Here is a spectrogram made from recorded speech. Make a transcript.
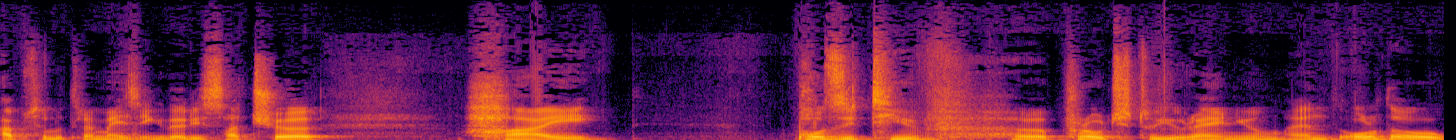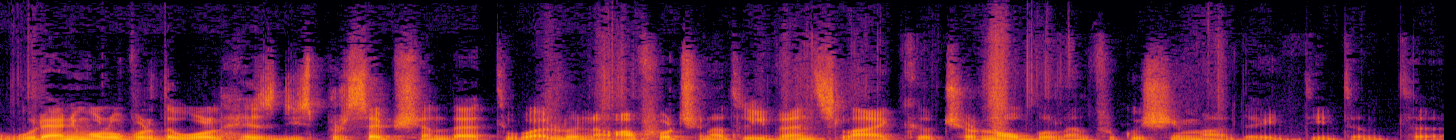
absolutely amazing. There is such a high positive approach to uranium. And although uranium all over the world has this perception that, well, you know, unfortunately events like Chernobyl and Fukushima, they didn't uh,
